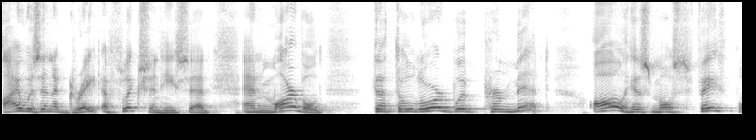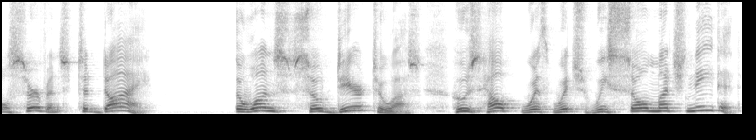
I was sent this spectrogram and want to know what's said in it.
I was in a great affliction, he said, and marveled that the Lord would permit all his most faithful servants to die, the ones so dear to us, whose help with which we so much needed.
